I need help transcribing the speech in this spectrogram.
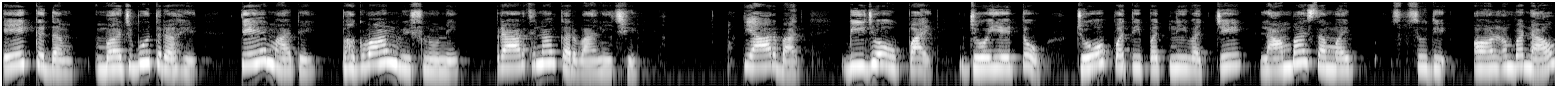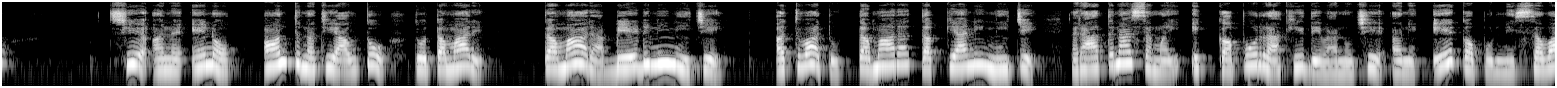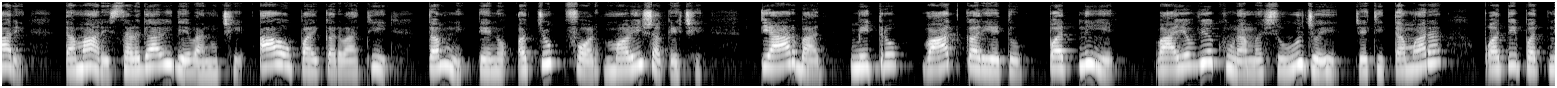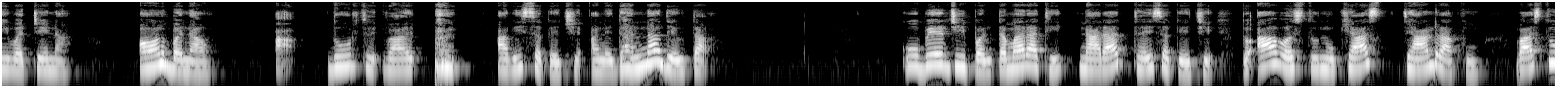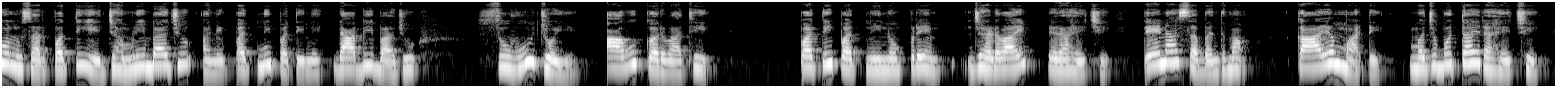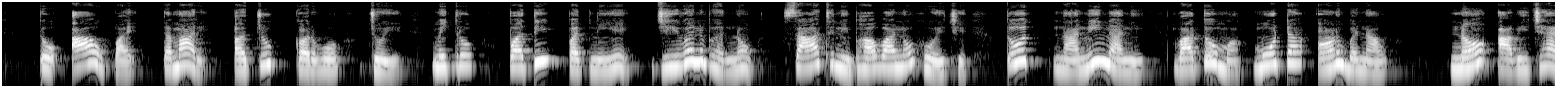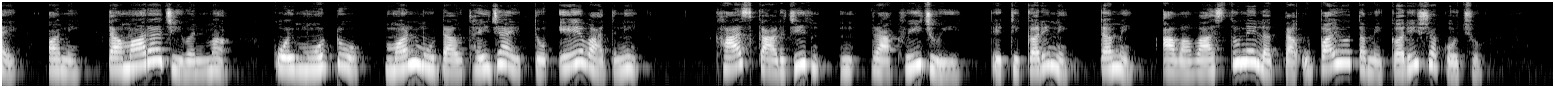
એકદમ મજબૂત રહે તે માટે ભગવાન વિષ્ણુને પ્રાર્થના કરવાની છે. ત્યારબાદ બીજો ઉપાય જોઈએ તો જો પતિ પત્ની વચ્ચે લાંબા સમય સુધી અણબનાવ છે અને એનો અંત નથી આવતો, તો તમારે તમારા બેડની નીચે અથવા તો તમારા તકિયાની નીચે રાતના સમયે એક કપૂર રાખી દેવાનું છે અને એ કપૂરને સવારે તમારે સળગાવી દેવાનું છે. આ ઉપાય કરવાથી તમને તેનો અચૂક ફળ મળી શકે છે. ત્યારબાદ મિત્રો વાત કરીએ તો પત્નીએ વાયવ્ય ખૂણામાં સૂવું જોઈએ. જેથી તમારા પતિ પત્ની વચ્ચેના અણબનાવ બનાવ દૂર આવી શકે છે અને ધનના દેવતા કુબેરજી પણ તમારાથી નારાજ થઈ શકે છે. તો આ વસ્તુનું ખાસ ધ્યાન રાખવું. વાસ્તુ અનુસાર પતિએ જમણી બાજુ અને પત્ની પતિને ડાબી બાજુ સૂવું જોઈએ. આવું કરવાથી પતિ પત્નીનો પ્રેમ જળવાઈ રહે છે. તેના સંબંધમાં કાયમ માટે મજબૂતાઈ રહે છે. તો આ ઉપાય તમારે અચૂક કરવો જોઈએ. મિત્રો પતિ પત્નીએ જીવનભરનો સાથ નિભાવવાનો હોય છે. તો નાની નાની વાતોમાં મોટા અણબનાવ ન આવી જાય અને તમારા જીવનમાં કોઈ મોટો મનમુટાવ થઈ જાય તો એ વાતની ખાસ કાળજી રાખવી જોઈએ. તેથી કરીને તમે આવા વાસ્તુને લગતા ઉપાયો તમે કરી શકો છો.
